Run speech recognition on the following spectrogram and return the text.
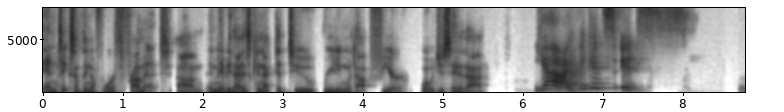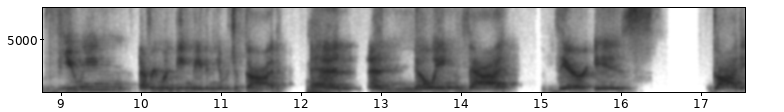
and take something of worth from it. Um, and maybe that is connected to reading without fear. What would you say to that? Yeah, I think it's it's viewing everyone being made in the image of God mm. and and knowing that there is God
